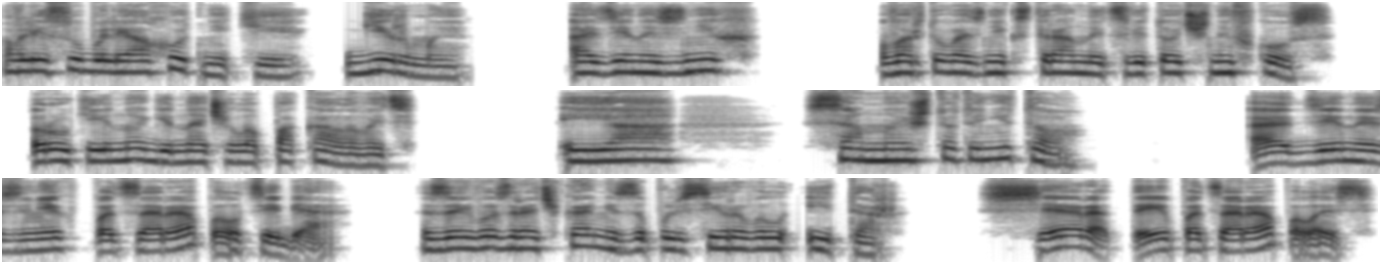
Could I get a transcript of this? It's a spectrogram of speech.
В лесу были охотники, гирмы. Один из них... Во рту возник странный цветочный вкус. Руки и ноги начало покалывать. «Я... Со мной что-то не то». «Один из них поцарапал тебя?» За его зрачками запульсировал Итер. «Сера, ты поцарапалась?»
